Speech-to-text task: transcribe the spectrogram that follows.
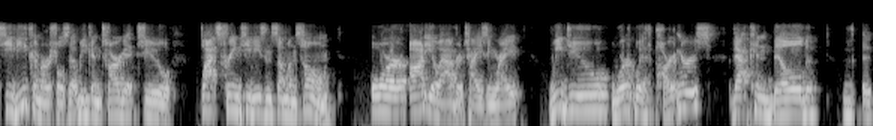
TV commercials that we can target to flat screen TVs in someone's home or audio advertising, right? We do work with partners that can build th-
